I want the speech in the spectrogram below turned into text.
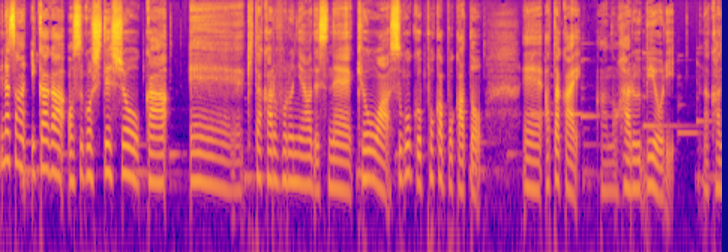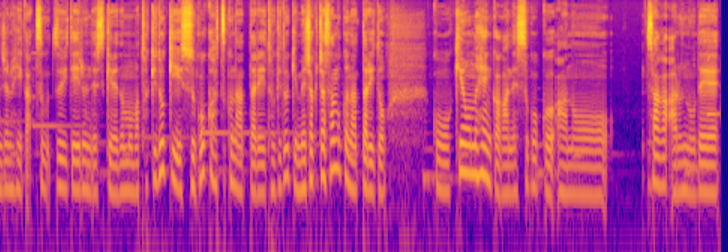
皆さんいかがお過ごしでしょうか、えー、北カリフォルニアはですね、今日はすごくポカポカと、えー、暖かいあの春日和な感じの日が続いているんですけれども、まあ、時々すごく暑くなったり、時々めちゃくちゃ寒くなったりと、こう、気温の変化がね、すごく、あのー、差があるので、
